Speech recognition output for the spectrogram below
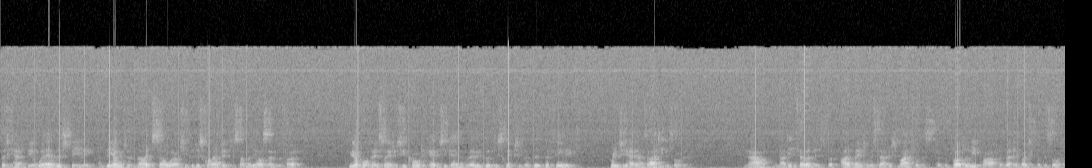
So she had to be aware of this feeling and be able to know it so well she could describe it to somebody else over the phone. Three or four days later she called again and she gave a very good description of the, the feeling when she had anxiety disorder. Now, I didn't tell her this, but I made her establish mindfulness of the bodily part of that emotional disorder.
